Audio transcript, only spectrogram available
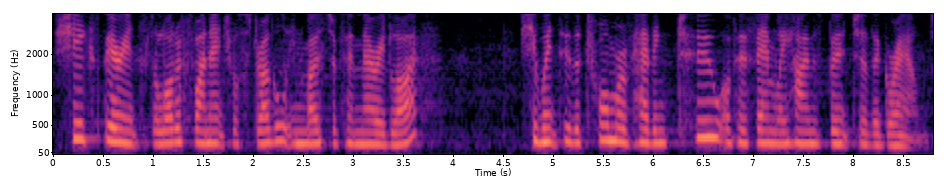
She experienced a lot of financial struggle in most of her married life. She went through the trauma of having two of her family homes burnt to the ground.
